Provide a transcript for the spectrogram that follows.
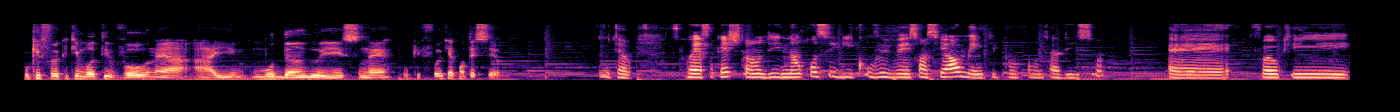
o que foi que te motivou, né, a, a ir mudando isso, né? O que foi que aconteceu? Então, foi essa questão de não conseguir conviver socialmente por conta disso. É, foi o que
